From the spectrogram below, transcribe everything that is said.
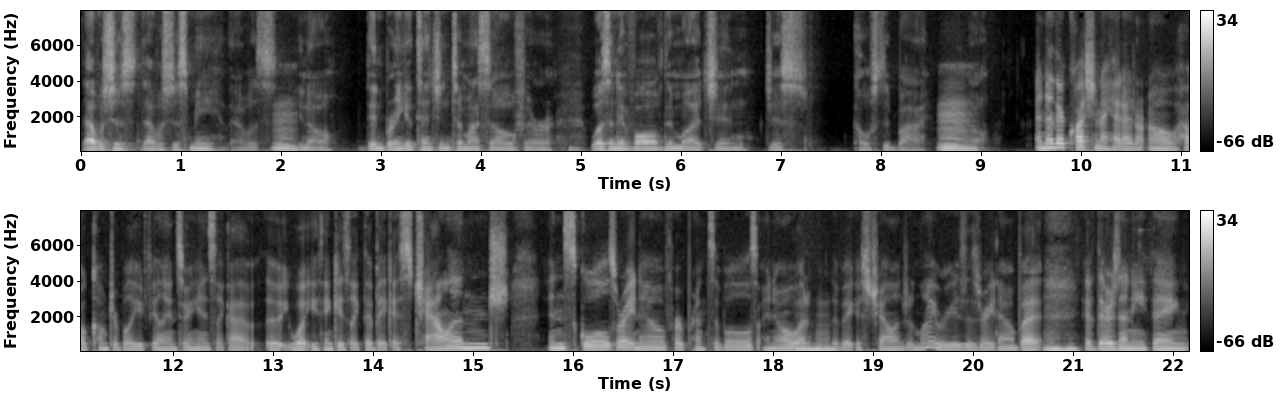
that was just that was just me. That was mm. you know didn't bring attention to myself or wasn't involved in much and just coasted by. You mm. know. Another question I had, I don't know how comfortable you'd feel answering is like a, the, what you think is like the biggest challenge in schools right now for principals. I know what mm-hmm. the biggest challenge in libraries is right now, but mm-hmm. if there's anything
